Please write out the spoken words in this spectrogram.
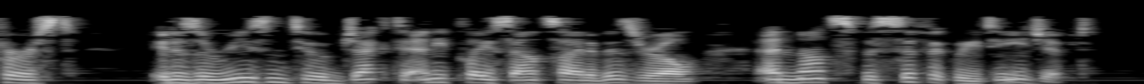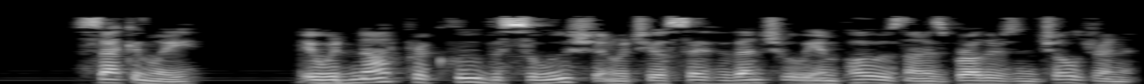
First, it is a reason to object to any place outside of Israel and not specifically to Egypt. Secondly, it would not preclude the solution which Yosef eventually imposed on his brothers and children,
